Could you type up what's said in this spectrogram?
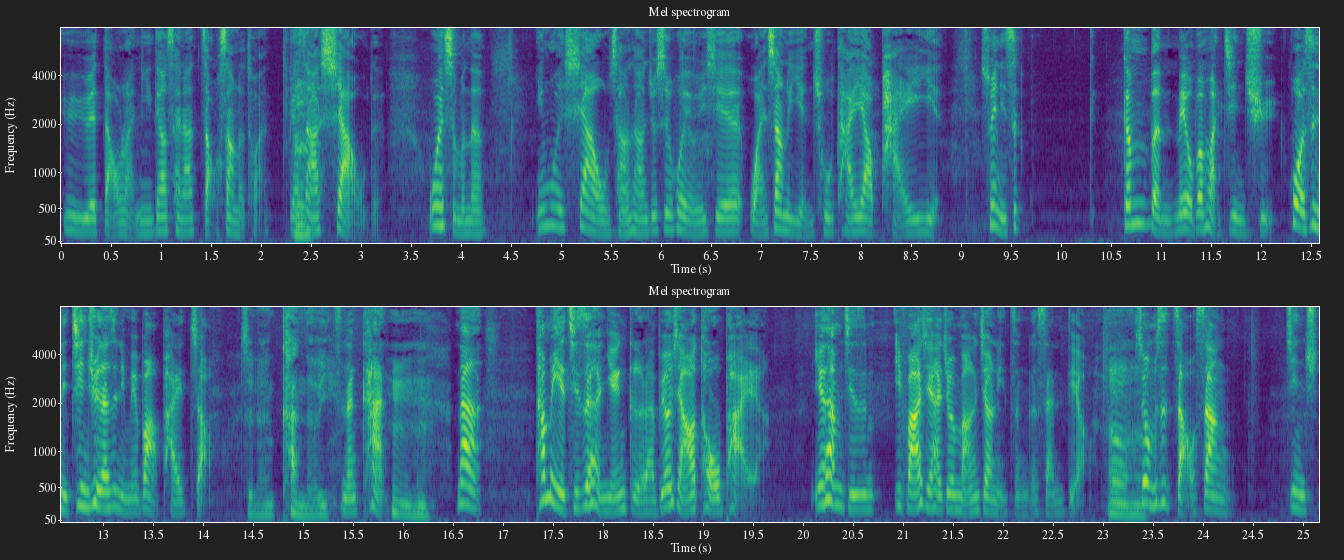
预约导览，你一定要参加早上的团，不要参加下午的。为什么呢？因为下午常常就是会有一些晚上的演出，他要排演，所以你是根本没有办法进去，或者是你进去，但是你没办法拍照，只能看而已。只能看。嗯嗯，那他们也其实很严格啦，不用想要偷拍啊，因为他们其实一发现他就会马上叫你整个删掉。嗯所以我们是早上进去，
